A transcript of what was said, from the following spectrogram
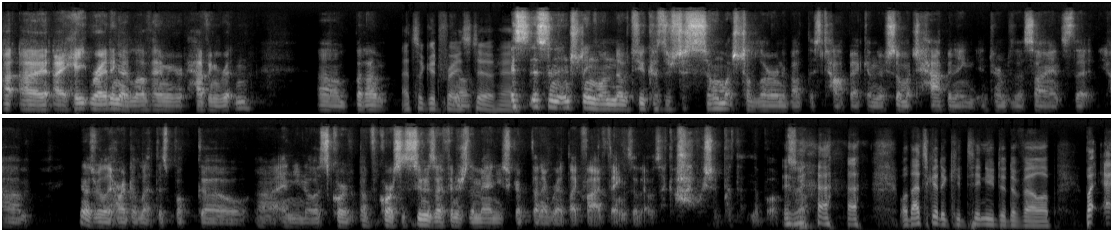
I, I hate writing. I love having, having written um, but I'm that's a good phrase you know, too. Yeah. It's, it's an interesting one though too because there's just so much to learn about this topic and there's so much happening in terms of the science that um, you know it's really hard to let this book go. Uh, and you know, of course, of course, as soon as I finished the manuscript, then I read like five things and I was like, oh, we should put that in the book. So. well, that's going to continue to develop. But uh,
